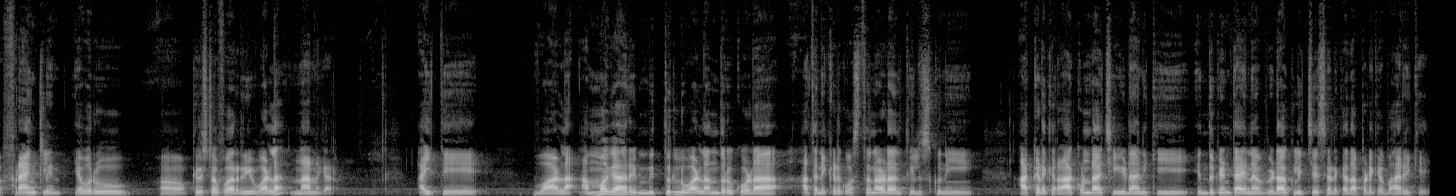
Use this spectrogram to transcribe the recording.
ఫ్రాంక్లిన్. ఎవరు? ఆ, క్రిస్టోఫర్ రీ వాళ్ళ నాన్నగారు. అయితే వాళ్ళ అమ్మగారి మిత్రులు వాళ్ళందరూ కూడా అతను ఇక్కడికి వస్తున్నాడు అని తెలుసుకుని అక్కడికి రాకుండా చేయడానికి ఎందుకంటే ఆయన విడాకులు ఇచ్చేశాడు కదా అప్పటికే భార్యకి.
